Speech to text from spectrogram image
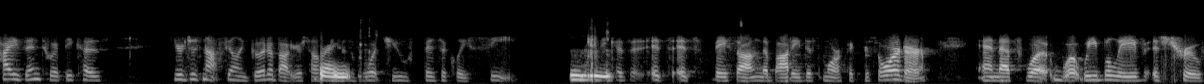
ties into it because you're just not feeling good about yourself right. because of what you physically see mm-hmm. because it's it's based on the body dysmorphic disorder, and that's what what we believe is truth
